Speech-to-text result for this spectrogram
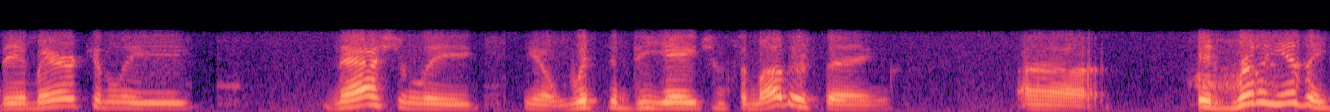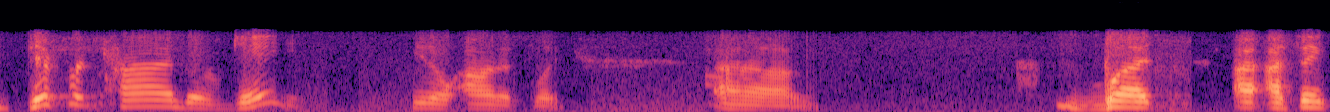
The American League, National League, you know, with the DH and some other things, uh, it really is a different kind of game. You know, honestly. Um, but I, I think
